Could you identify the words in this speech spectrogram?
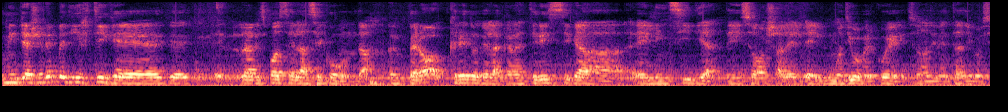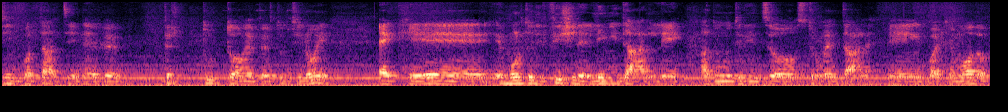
mi piacerebbe dirti che, che, la risposta è la seconda, però credo che la caratteristica e l'insidia dei social e il motivo per cui sono diventati così importanti per, per tutto e per tutti noi è che è molto difficile limitarli ad un utilizzo strumentale e in qualche modo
